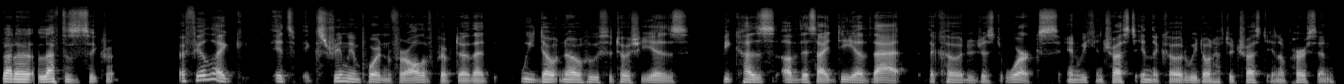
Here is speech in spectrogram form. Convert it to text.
better left as a secret. I feel like it's extremely important for all of crypto that we don't know who Satoshi is because of this idea that the code just works and we can trust in the code. We don't have to trust in a person.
